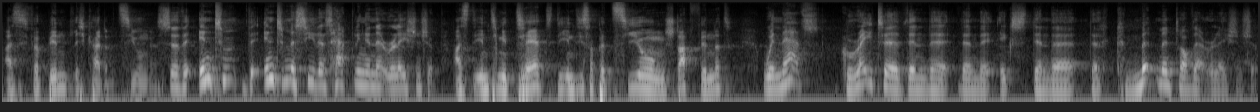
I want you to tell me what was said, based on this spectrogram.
als die Verbindlichkeit der Beziehung ist. So the intim- the intimacy that's happening in that relationship, Also die Intimität, die in dieser Beziehung stattfindet, when that's greater than the than the than the, the commitment of that relationship,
